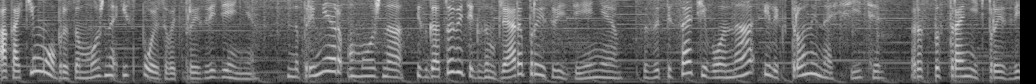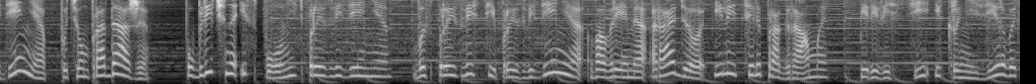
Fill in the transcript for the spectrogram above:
А каким образом можно использовать произведение? Например, можно изготовить экземпляры произведения, записать его на электронный носитель, распространить произведение путем продажи, публично исполнить произведение, воспроизвести произведение во время радио или телепрограммы, перевести, экранизировать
